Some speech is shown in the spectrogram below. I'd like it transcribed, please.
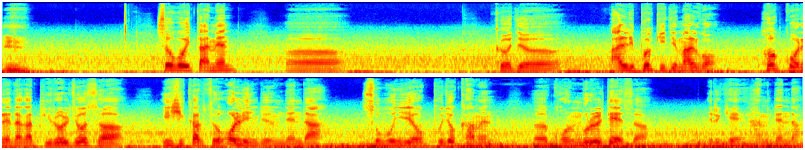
쓰고 있다면 어, 그저 빨리 벗기지 말고 헛골에다가 비료를 줘서 이식값을 올려주면 된다. 수분이 좀 부족하면 어, 골물을 대서 이렇게 하면 된다.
